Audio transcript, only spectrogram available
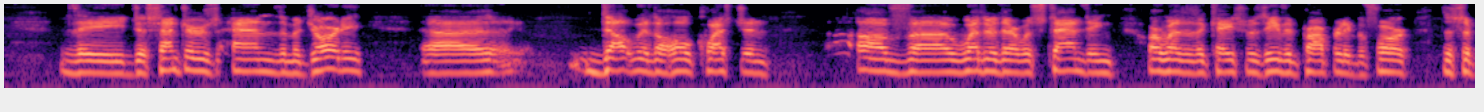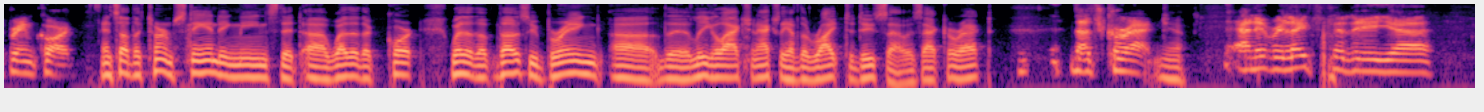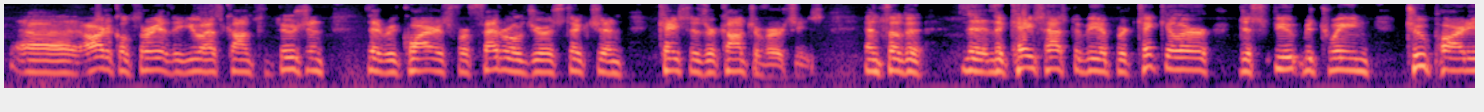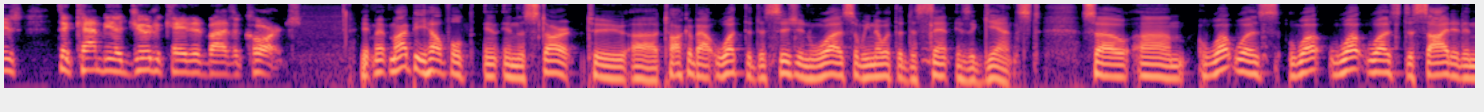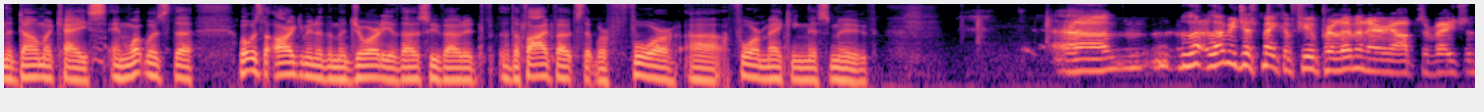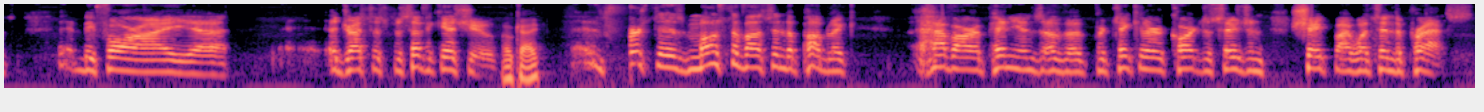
the dissenters and the majority, dealt with the whole question of uh, whether there was standing or whether the case was even properly before the Supreme Court. And so the term standing means that uh, whether the court, whether the, those who bring uh, the legal action actually have the right to do so. Is that correct? That's correct. Yeah. And it relates to the uh, uh Article 3 of the U.S. Constitution that requires for federal jurisdiction cases or controversies. And so the, the, the case has to be a particular dispute between two parties that can be adjudicated by the courts. It might be helpful in, in the start to uh, talk about what the decision was, so we know what the dissent is against. So, um, what was what what was decided in the DOMA case, and what was the what was the argument of the majority of those who voted, the five votes that were for uh, for making this move? Um, l- let me just make a few preliminary observations before I uh, address the specific issue. Okay. First, is most of us in the public have our opinions of a particular court decision shaped by what's in the press.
